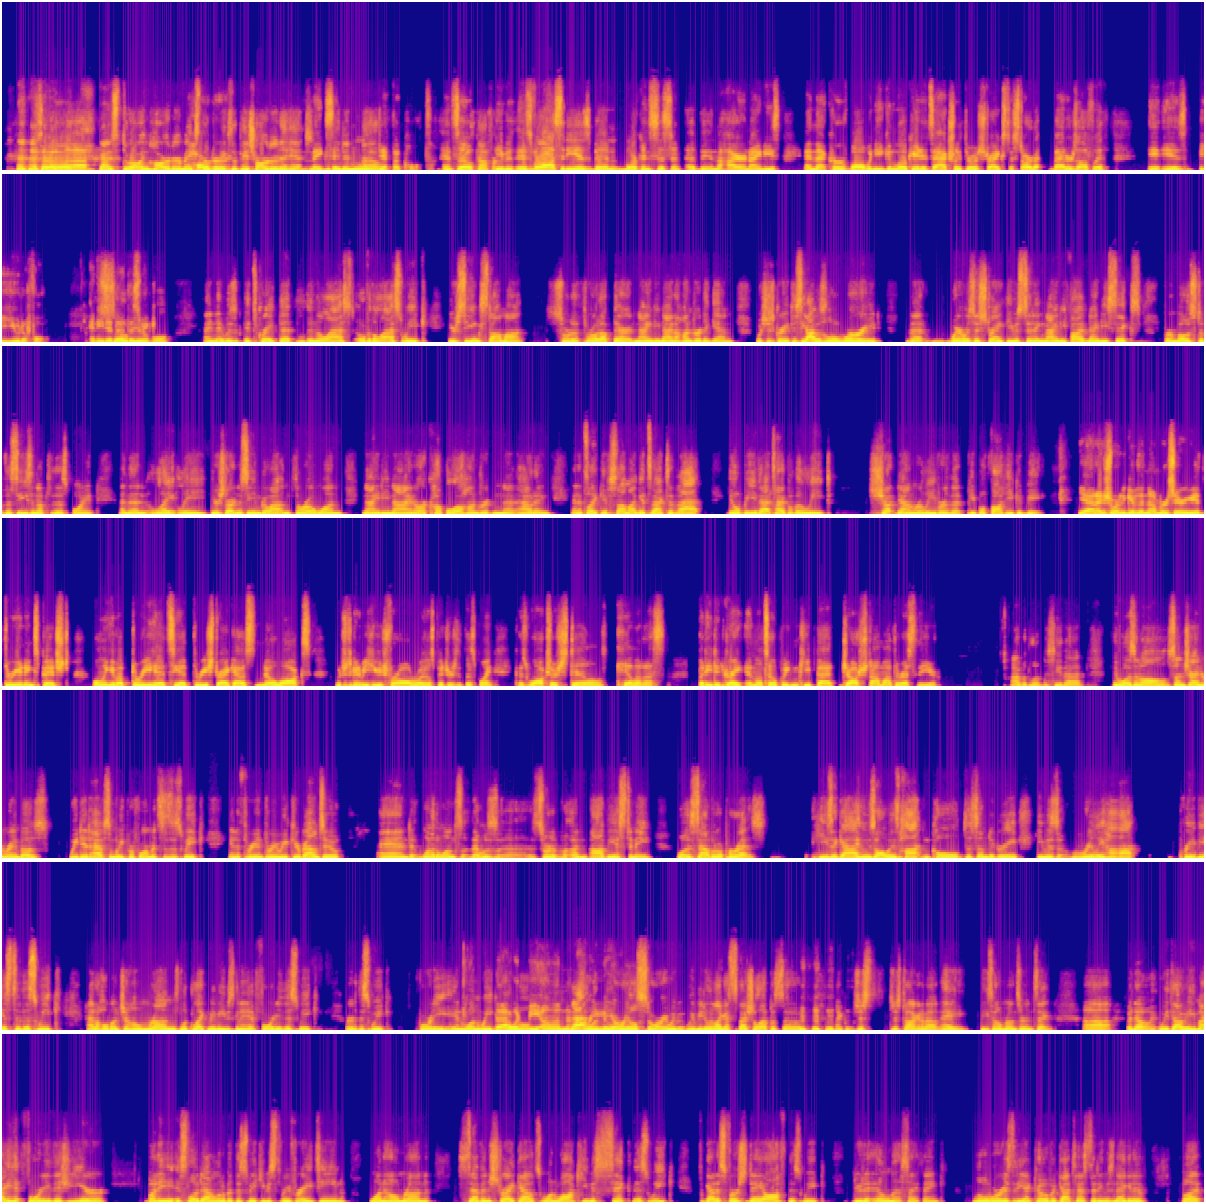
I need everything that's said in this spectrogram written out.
So uh, Guys, throwing harder makes Harder. the makes the pitch harder to hit. makes If it didn't more know. difficult. And so he his velocity has been more consistent at the, in the higher 90s. And that curveball, when you can locate it to actually throw strikes to start batters off with, it is beautiful. And he did so that this week. beautiful. And it was it's great that in the last over the last week, you're seeing Staumont sort of throw it up there at 9900 again, which is great to see. I was a little worried that where was his strength? He was sitting 95 96 for most of the season up to this point. And then lately, you're starting to see him go out and throw one 99 or a couple of hundred in an outing. And it's like if Staumont gets back to that, he'll be that type of elite shutdown reliever that people thought he could be. Yeah, and I just wanted to give the numbers here. He had three innings pitched, only give up three hits. He had three strikeouts, no walks, which is going to be huge for all Royals pitchers at this point because walks are still killing us. But he did great, and let's hope we can keep that Josh Staumont the rest of the year. I would love to see that. It wasn't all sunshine and rainbows. We did have some weak performances this week in a three and three week. You're bound to. And one of the ones that was uh, sort of an obvious to me was Salvador Perez. He's a guy who's always hot and cold to some degree. He was really hot previous to this week, had a whole bunch of home runs, looked like maybe he was going to hit 40 this week or this week, 40 in one week. That people. would be on. that would be a real story. We'd, be- we'd be doing like a special episode like just just talking about hey these home runs are insane uh but no we thought he might hit 40 this year but he slowed down a little bit this week he was three for 18 one home run seven strikeouts one walk he was sick this week got his first day off this week due to illness i think little worries that he had covid got tested he was negative but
